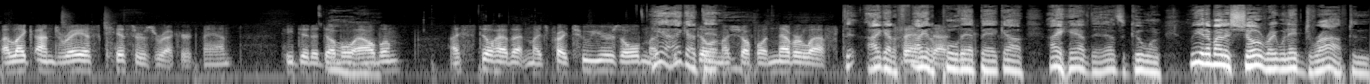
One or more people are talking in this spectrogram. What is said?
I like Andreas Kisser's record, man. He did a double Oh. album. I still have that in my. It's probably two years old, and Yeah, I got still that. in my shuffle. It never left. I gotta, I gotta pull that back out. I have that. That's a good one. We had him on a show right when it dropped, and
